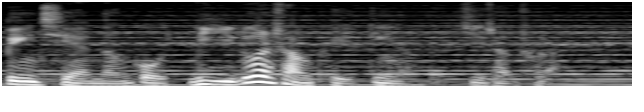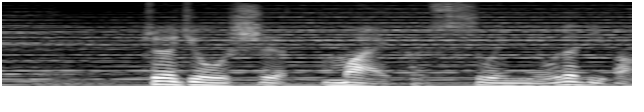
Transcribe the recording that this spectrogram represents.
并且能够理论上可以定量的计算出来，这就是麦克斯韦牛的地方。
